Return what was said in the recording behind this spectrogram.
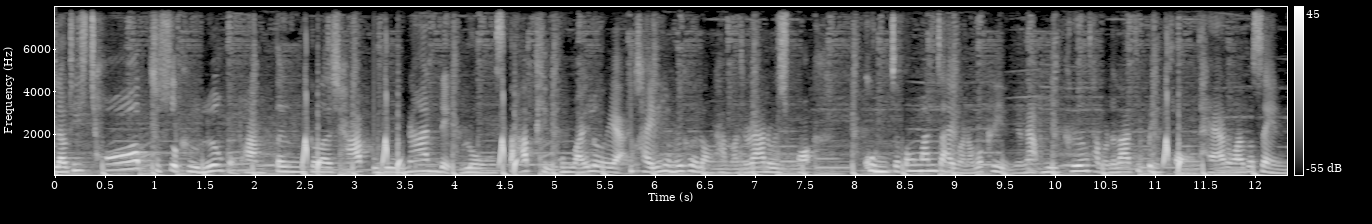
แล้วที่ชอบสุดๆ คือเรื่องของความตึงกระชับดูหน้าเด็กลงสตาร์ผิวคุณไว้เลยอะใครที่ยังไม่เคยลองทำอัลตราโดยเฉพาะคุณจะต้องมั่นใจก่อนนะว่าคลินิกเนี้นะมีเครื่องทำอัลตราที่เป็นของแท้ร้อยเปอร์เซ็นต์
